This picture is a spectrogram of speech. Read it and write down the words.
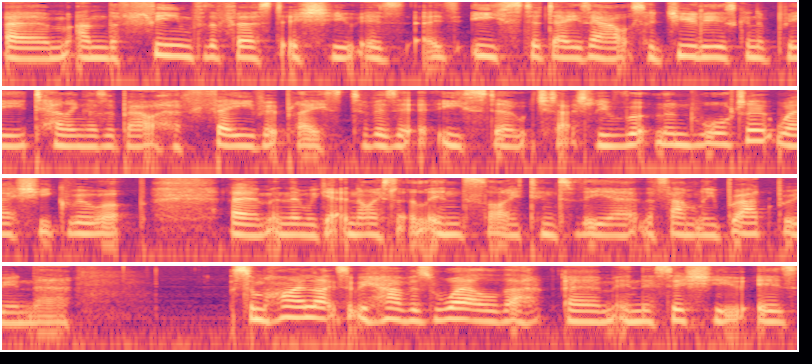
um, and the theme for the first issue is, is Easter Days Out. So Julia is going to be telling us about her favourite place to visit at Easter, which is actually Rutland Water, where she grew up, um, and then we get a nice little insight into the uh, the family Bradbury in there some highlights that we have as well that um, in this issue is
